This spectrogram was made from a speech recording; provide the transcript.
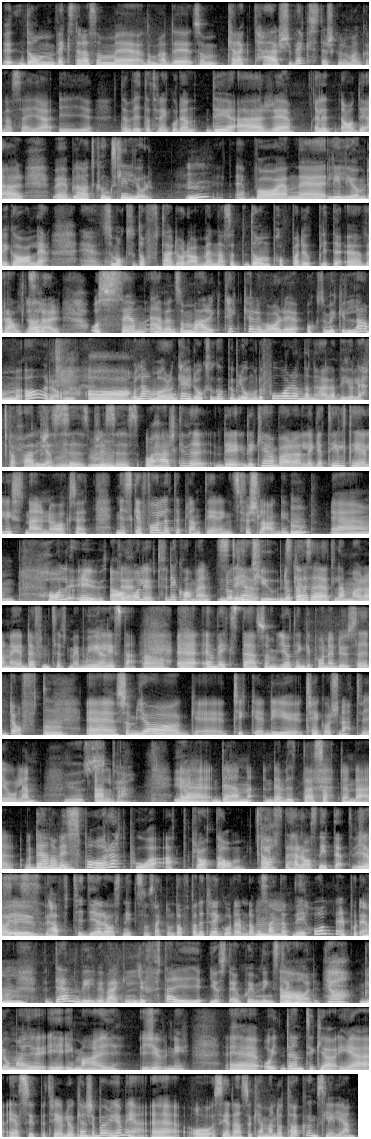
Eh, De växterna som eh, de hade som karaktärsväxter skulle man kunna säga i den vita trädgården. Det är, eh, eller ja det är eh, bland annat kungsliljor. Eh, var en eh, Lilium regale eh, som också doftar då, då. Men alltså de poppade upp lite överallt Ja. sådär. Och sen även som marktäckare var det också mycket lammöron. Ah. Och lammöron kan ju då också gå upp i blom och då får den den här violetta färgen. Precis, precis. Och här ska vi, det, det kan jag bara lägga till till er lyssnare nu också, att ni ska få lite planteringsförslag. Ehm, Håll ut! ja, håll ut, för det kommer. då Stay kan jag, tuned, Då kan jag säga att lammöron är definitivt med på Med. min lista. Ja. Eh, en växt där som jag tänker på när du säger doft, Mm. eh, som jag eh, tycker, det är ju trädgårdsnattviolen. Just Alba. det. Ja. Eh, den, den vita sorten där. Och den, har vi sparat på att prata om Ja. tills det här avsnittet. Vi har ju Precis. haft tidigare avsnitt som sagt om doftande trädgårdar. Men då har Mm. sagt att vi håller på den. För den vill vi verkligen lyfta i just en skymningsträdgård. Ja, ja blommar ju i, i maj, juni. Eh, och den tycker jag är, är supertrevlig och kanske börja med. Eh, och sedan så kan man då ta kungsliljan.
